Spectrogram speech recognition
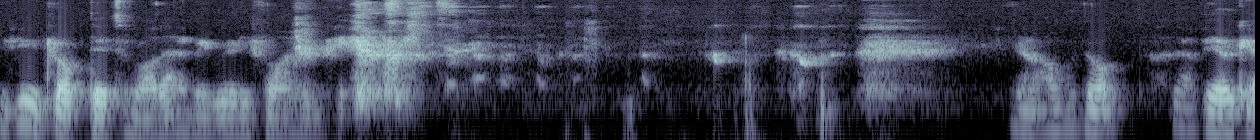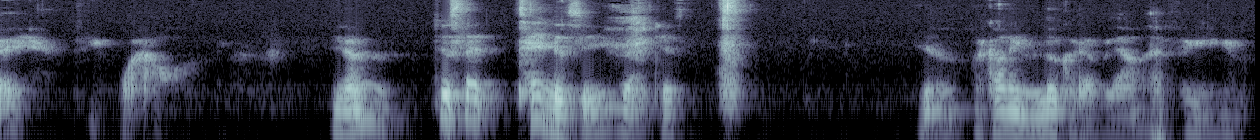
if you drop dead tomorrow, that would be really fine with me. you know, I would not that'd be okay. Wow. You know, just that tendency that just, you know, I can't even look at her without that feeling of,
